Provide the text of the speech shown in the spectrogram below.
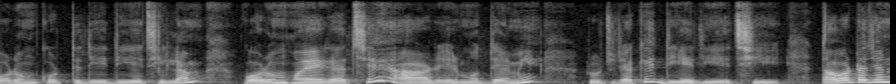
গরম করতে দিয়ে দিয়েছিলাম। গরম হয়ে গেছে আর এর মধ্যে আমি রুটিটাকে দিয়ে দিয়েছি। তাওয়াটা যেন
